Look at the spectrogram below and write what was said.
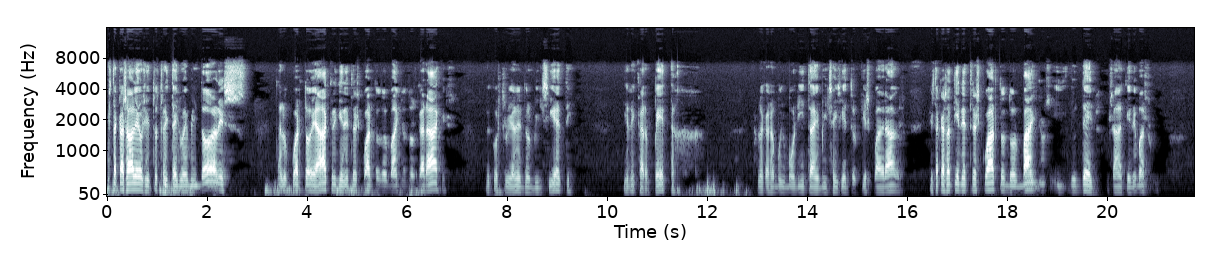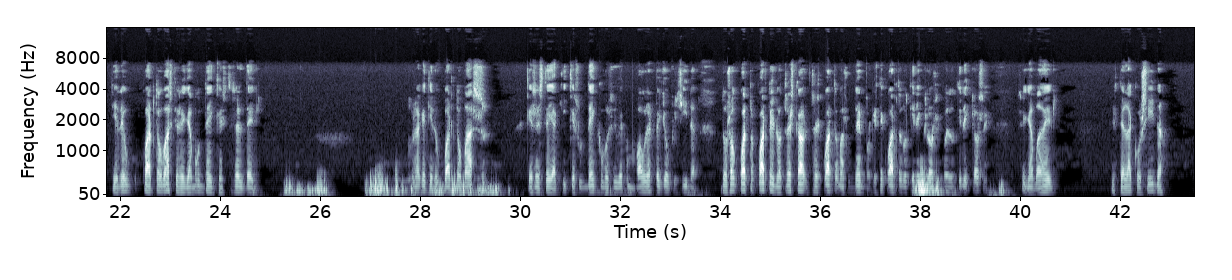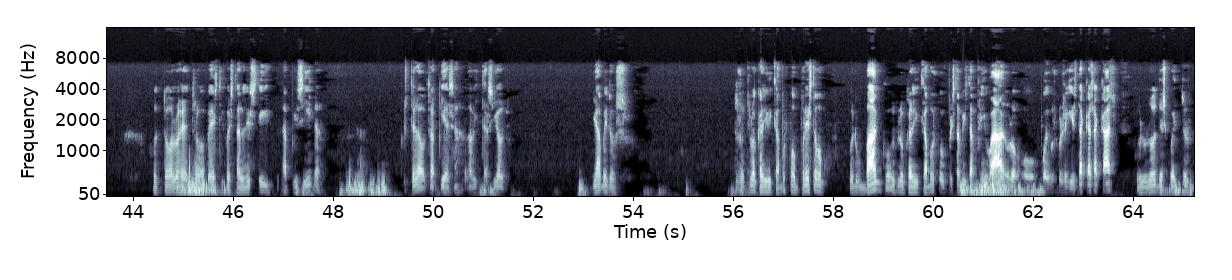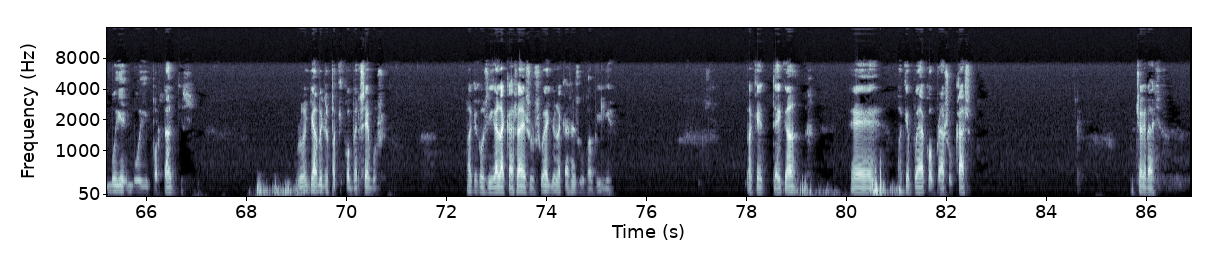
Esta casa vale 239 mil dólares. Está un cuarto de acre, tiene tres cuartos, dos baños, dos garajes. Fue construida en el 2007. Tiene carpeta. Es una casa muy bonita de 1600 pies cuadrados. Esta casa tiene tres cuartos, dos baños y un den. O sea, tiene más. Tiene un cuarto más que se llama un den, que este es el den. O sea que tiene un cuarto más que es este de aquí, que es un den, como sirve como para una especie de oficina. No son cuatro cuartos, sino tres, tres cuartos más un den, porque este cuarto no tiene closet. Cuando no tiene closet, se llama den. Esta es la cocina, con todos los electrodomésticos, está el steel, la piscina. Esta es la otra pieza, habitación. Llámenos. Nosotros lo calificamos para un préstamo con un banco, lo calificamos con un prestamista privado o podemos conseguir esta casa a casa con unos descuentos muy, muy importantes. No llámenos para que conversemos, para que consiga la casa de sus sueños, la casa de su familia, para que tenga, eh, para que pueda comprar su casa. Muchas gracias.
